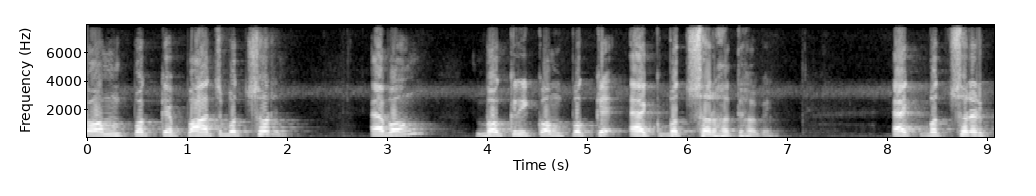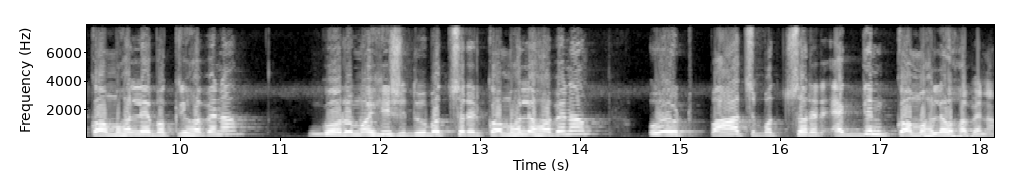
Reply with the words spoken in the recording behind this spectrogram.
কমপক্ষে পাঁচ বৎসর, এবং বকরি কমপক্ষে এক বৎসর হতে হবে। এক বৎসরের কম হলে বকরি হবে না, গরু মহিষ দু বৎসরের কম হলে হবে না, উট পাঁচ বৎসরের একদিন কম হলেও হবে না।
